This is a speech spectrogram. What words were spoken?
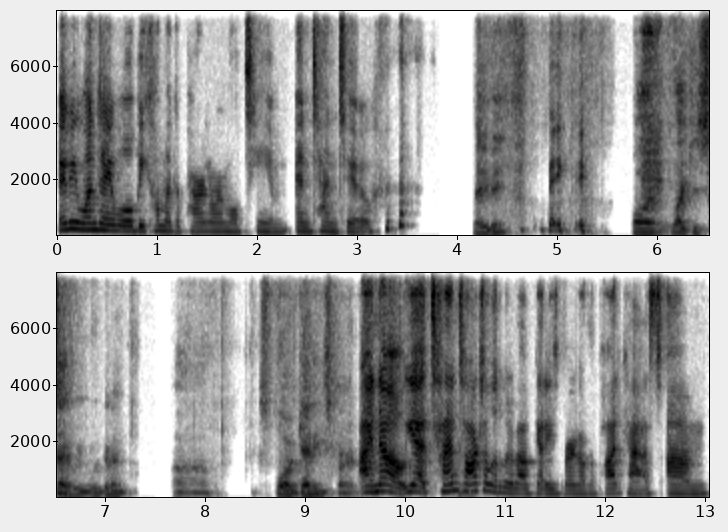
maybe one day we'll become like a paranormal team and 10 too. Maybe. maybe. Well, like you said, we were going to uh, explore Gettysburg. I know. Yeah. 10 talked a little bit about Gettysburg on the podcast. Um,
